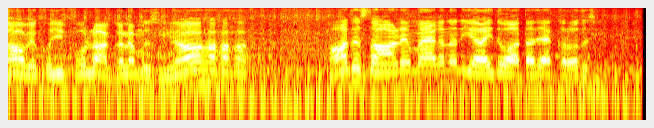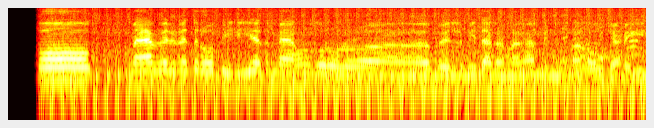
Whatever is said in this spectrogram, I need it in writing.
ਆ ਵੇਖੋ ਜੀ ਫੁੱਲ ਅੱਗ ਲਮ ਤੁਸੀਂ ਆ ਹਾ ਹਾ ਹਾਂ, ਦਸਤਾਰ ਨੇ, ਮੈਂ ਕਹਿੰਦਾ ਨਜ਼ਾਰਾ ਹੀ ਦਵਾਤਾ ਜਾ ਕਰੋ ਤੁਸੀਂ। ਤੋ ਮੈਂ ਵਿਲ ਨੇ ਤੇ ਰੋ ਪੀ ਲਈ ਹੈ ਤੇ ਮੈਂ ਹੁਣ ਕੋ ਵਿਲ ਵਿਦਾ ਕਰਨਾਗਾ, ਮੈਨੂੰ ਨਾ ਰੋ ਚੜ ਗਈ।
